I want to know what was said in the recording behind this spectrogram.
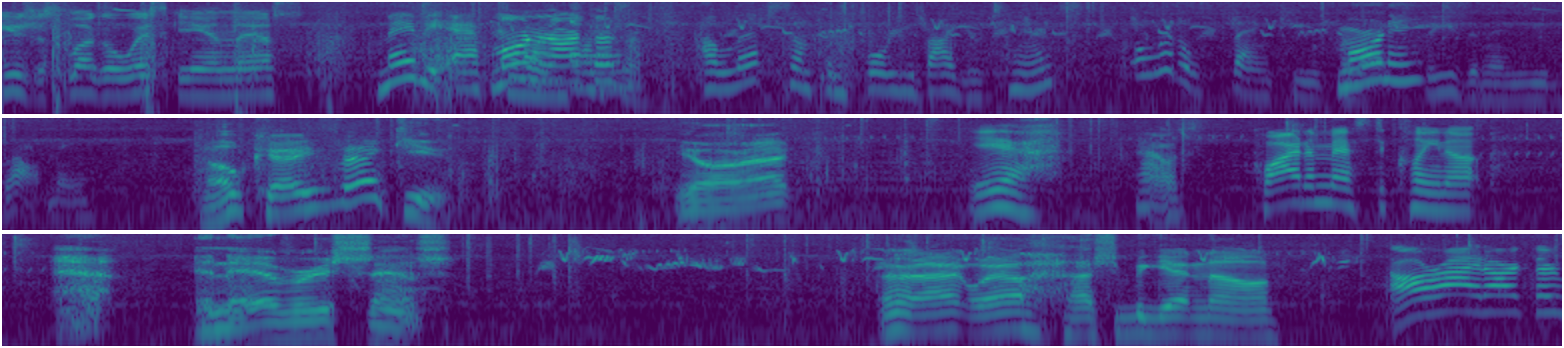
use a slug of whiskey in this. Maybe after Morning. Arthur. I left something for you by your tent. A little thank you for Morning. that seasoning you brought me. Okay, thank you. You all right? Yeah, that was quite a mess to clean up. In every sense. All right, well, I should be getting on. All right, Arthur.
